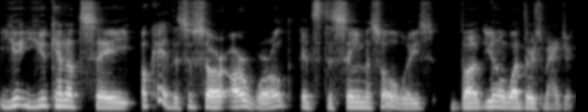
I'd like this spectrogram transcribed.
you you cannot say okay this is our, our world. It's the same as always but you know what? There's magic.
